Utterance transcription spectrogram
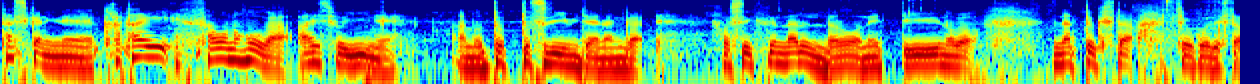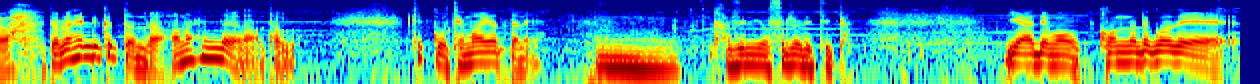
確かにね硬い竿の方が相性いいね。あのドット3みたいなのが欲しくなるんだろうねっていうのが納得した兆候でしたわ。どの辺で食ったんだ？あの辺だよな多分。結構手前やったね。うん風に寄せられていた。いやでもこんなところで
